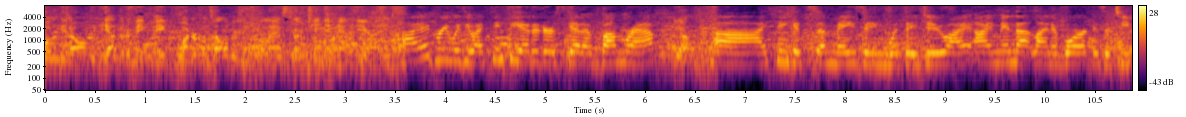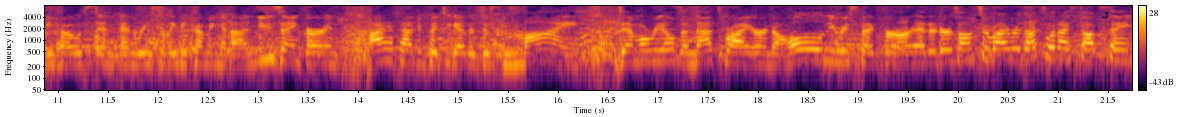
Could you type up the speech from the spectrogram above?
pulling it all together to make a wonderful television for the last 13 and a half years. I you. I think the editors get a bum rap. Yep. Uh, I think it's amazing what they do. I, I'm in that line of work as a TV host and, and recently becoming a news anchor, and I have had to put together just my demo reels, and that's where I earned a whole new respect for our editors on Survivor. That's when I stopped saying,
